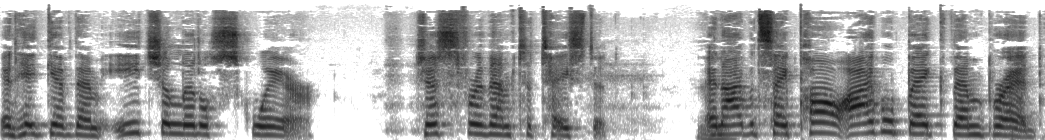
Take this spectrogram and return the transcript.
and he'd give them each a little square just for them to taste it. And I would say, Paul, I will bake them bread,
